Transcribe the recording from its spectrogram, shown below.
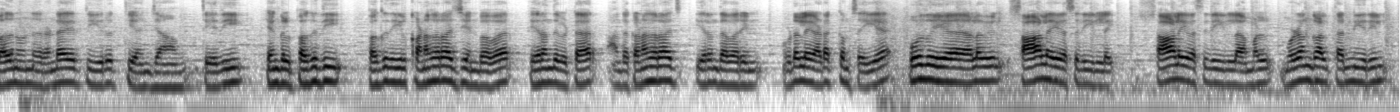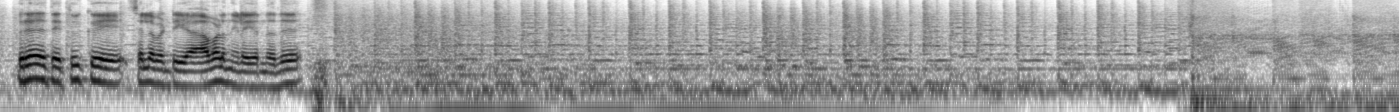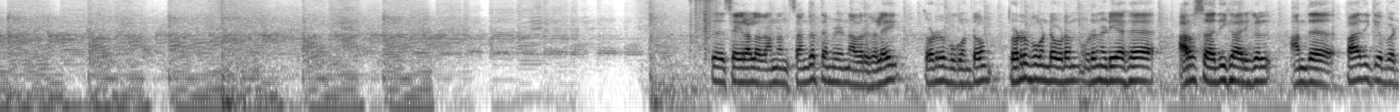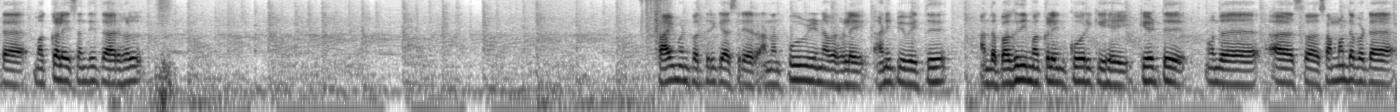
பதினொன்று ரெண்டாயிரத்தி இருபத்தி அஞ்சாம் தேதி எங்கள் பகுதி பகுதியில் கனகராஜ் என்பவர் இறந்துவிட்டார். அந்த கனகராஜ் இறந்தவரின் உடலை அடக்கம் செய்ய போதிய அளவில் சாலை வசதி இல்லை. சாலை வசதி இல்லாமல் முழங்கால் தண்ணீரில் பிரேதத்தை தூக்கி செல்ல வேண்டிய அவல நிலை இருந்தது. செயலாளர் அண்ணன் சங்கத்தமிழன் அவர்களை தொடர்பு கொண்டோம். தொடர்பு கொண்டவுடன் உடனடியாக அரசு அதிகாரிகள் அந்த பாதிக்கப்பட்ட மக்களை சந்தித்தார்கள். தாய்மன் பத்திரிகை ஆசிரியர் அண்ணன் பூவிழின் அவர்களை அனுப்பி வைத்து அந்த பகுதி மக்களின் கோரிக்கையை கேட்டு அந்த ச- சம்பந்தப்பட்ட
